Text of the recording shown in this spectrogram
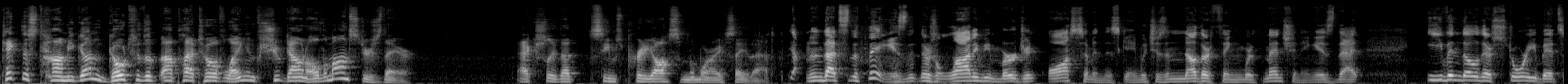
take this Tommy gun, go to the uh, Plateau of Leng, and shoot down all the monsters there. Actually, that seems pretty awesome the more I say that. Yeah, and that's the thing, is that there's a lot of emergent awesome in this game, which is another thing worth mentioning, is that even though their story bits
